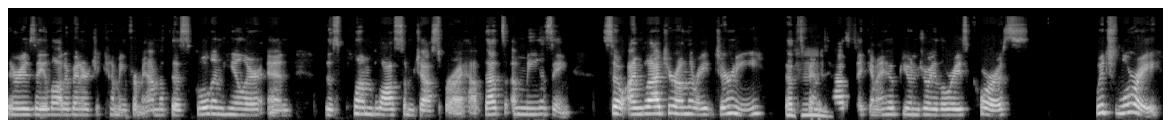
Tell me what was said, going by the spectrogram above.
There is a lot of energy coming from Amethyst Golden Healer and this Plum Blossom Jasper I have. That's amazing. So I'm glad you're on the right journey. That's Mhm. fantastic. And I hope you enjoy Lori's course. Which Lori?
